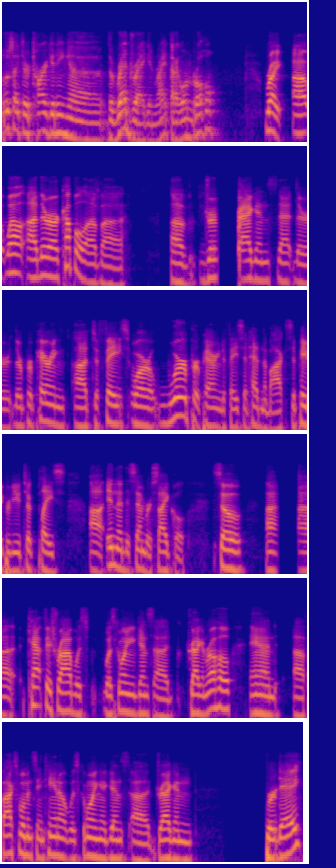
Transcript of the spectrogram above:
looks like they're targeting uh the red dragon, right? Dragón Rojo. Right. Uh well, uh there are a couple of uh of dra- dragons that they're they're preparing uh to face or were preparing to face at Head in the Box. The pay-per-view took place uh in the December cycle. So uh, uh Catfish Rob was was going against uh Dragon Rojo and uh Foxwoman Santana was going against uh Dragon Verde.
